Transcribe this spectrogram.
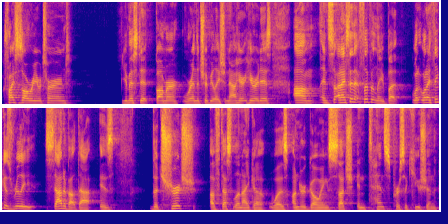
Christ has already returned. You missed it. Bummer. We're in the tribulation now. Here, here it is. Um, and so, and I say that flippantly, but what, what I think is really sad about that is the church of Thessalonica was undergoing such intense persecution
